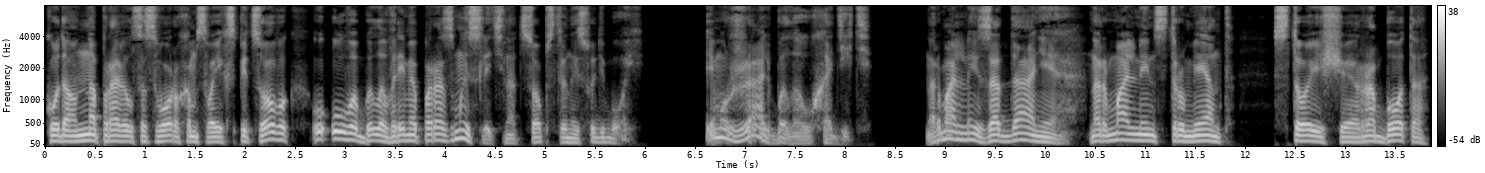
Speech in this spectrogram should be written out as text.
куда он направился с ворохом своих спецовок, у Ува было время поразмыслить над собственной судьбой. Ему жаль было уходить. Нормальные задания, нормальный инструмент, стоящая работа.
